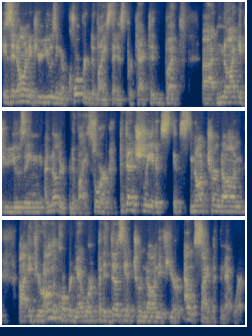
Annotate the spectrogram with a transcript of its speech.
Is it on if you're using a corporate device that is protected, but uh, not if you're using another device, or potentially it's it's not turned on uh, if you're on the corporate network, but it does get turned on if you're outside the network.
